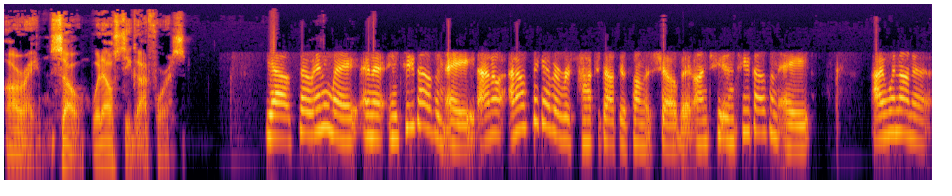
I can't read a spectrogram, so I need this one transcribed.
All right. So, what else do you got for us? Yeah. So anyway, in, in 2008, I don't I don't think I've ever talked about this on the show, but on, in 2008, I went on a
